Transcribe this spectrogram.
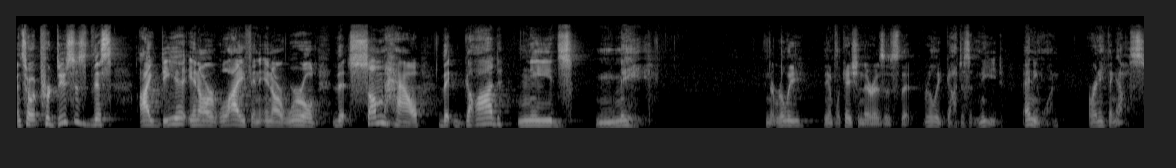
And so it produces this idea in our life and in our world that somehow that God needs me. And it really the implication there is, is that really God doesn't need anyone or anything else.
